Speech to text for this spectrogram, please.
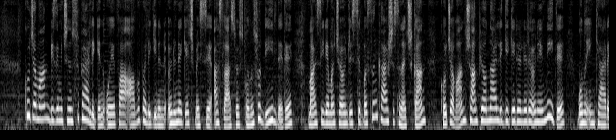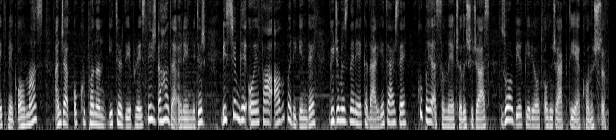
Kocaman bizim için Süper Lig'in UEFA Avrupa Ligi'nin önüne geçmesi asla söz konusu değil dedi. Marsilya maçı öncesi basın karşısına çıkan Kocaman Şampiyonlar Ligi gelirleri önemliydi. Bunu inkar etmek olmaz. Ancak o kupanın getirdiği prestij daha da önemlidir. Biz şimdi UEFA Avrupa Ligi'nde gücümüz nereye kadar yeterse kupaya asılmaya çalışacağız. Zor bir periyot olacak diye konuştu.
